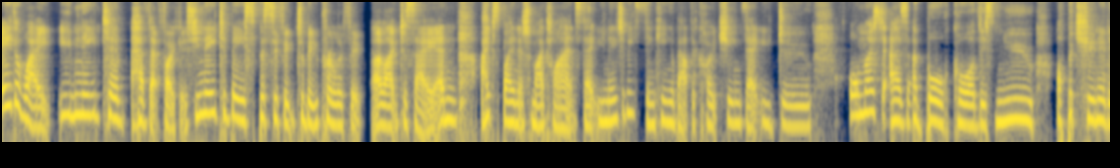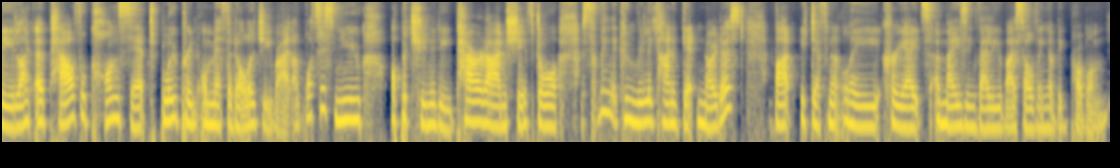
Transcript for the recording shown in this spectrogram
either way, you need to have that focus. You need to be specific to be prolific, I like to say. And I explain it to my clients that you need to be thinking about the coaching that you do almost as a book or this new opportunity, like a powerful concept, blueprint, or methodology, right? Like, what's this new opportunity, paradigm shift, or something that can really kind of get noticed, but it definitely creates amazing value by solving a big problem.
